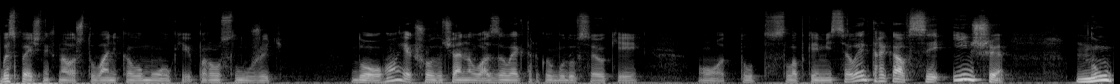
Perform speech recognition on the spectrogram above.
безпечних налаштувань кавомолки прослужить довго, якщо, звичайно, у вас з електрикою буде все окей. От, тут слабке місце електрика, все інше, ну,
